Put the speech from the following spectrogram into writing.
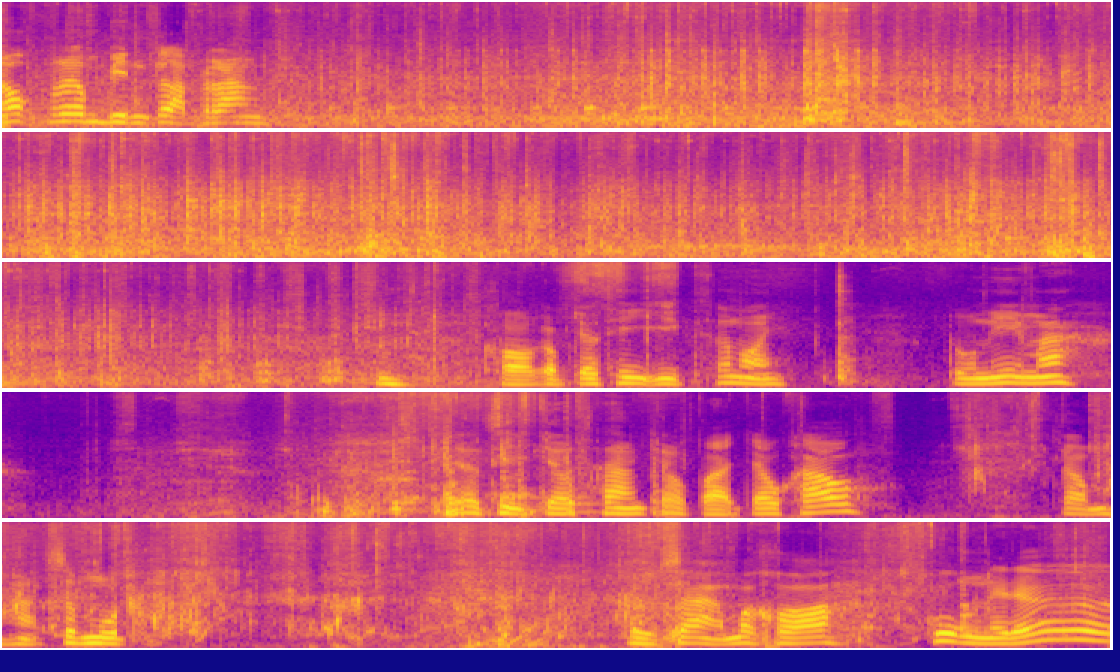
นกเริ่มบินกลับรัง ขอกับเจ้าที่อีกสักหน่อย ตรงนี้มา เจ้าที่เจ้าทางเจ้าป่าเจ้าเขา เจ้ามหาสมุทรถูกสร้างมาขอกุ้งในเด้อ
